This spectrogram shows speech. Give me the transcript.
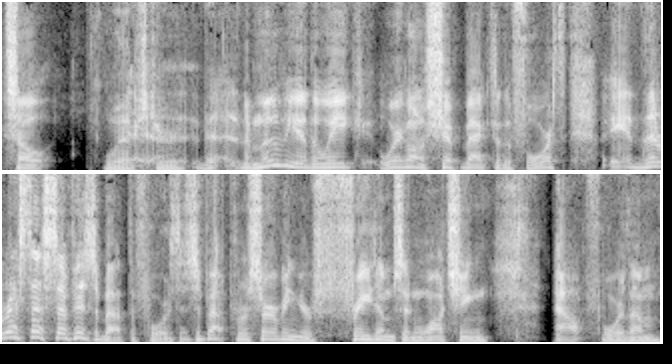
So Webster. the, the movie of the week, we're going to shift back to the fourth. The rest of that stuff is about the fourth. It's about preserving your freedoms and watching out for them.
